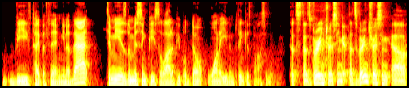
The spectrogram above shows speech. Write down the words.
V type of thing. You know, that to me is the missing piece a lot of people don't want to even think is possible. That's that's very interesting. That's very interesting uh,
